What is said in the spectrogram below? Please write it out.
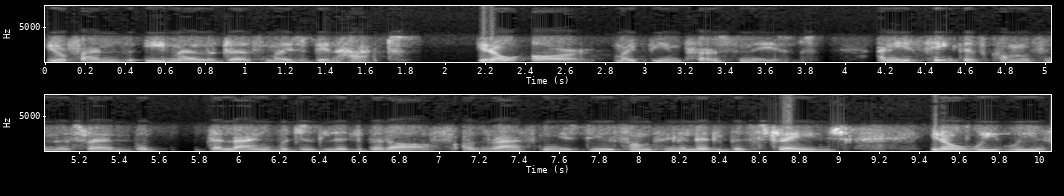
your friend's email address might have been hacked, you know, or might be impersonated. And you think it's coming from this friend, but the language is a little bit off, or they're asking you to do something a little bit strange. You know, we, we've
